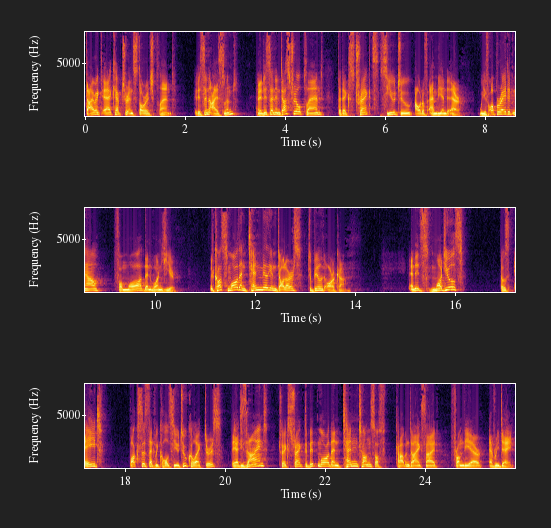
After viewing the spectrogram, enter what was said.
direct air capture and storage plant. It is in Iceland, and it is an industrial plant that extracts CO2 out of ambient air. We have operated now for more than one year. It costs more than $10 million to build Orca. And its modules, those eight boxes that we call CO2 collectors, they are designed to extract a bit more than 10 tons of carbon dioxide from the air every day.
